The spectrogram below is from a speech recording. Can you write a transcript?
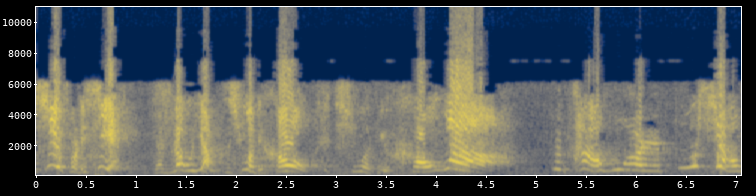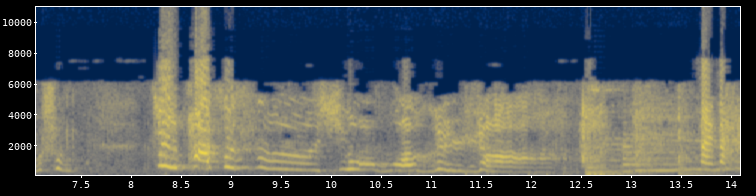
媳妇的鞋，那老样子学的好，学的好啊，不怕我儿不孝顺，就怕孙子学我儿啊。奶奶。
